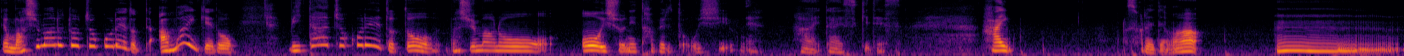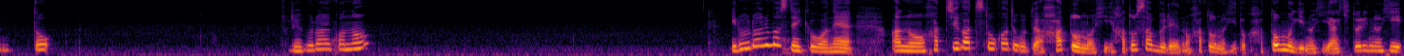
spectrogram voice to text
でもマシュマロとチョコレートって甘いけどビターチョコレートとマシュマロを一緒に食べると美味しいよね。はい、大好きです。はい。それでは、うーんと、それぐらいかな？いろいろありますね、今日はね。あの、8月10日ということで、鳩の日、鳩サブレーの鳩の日とか、鳩麦の日、焼き鳥の日、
